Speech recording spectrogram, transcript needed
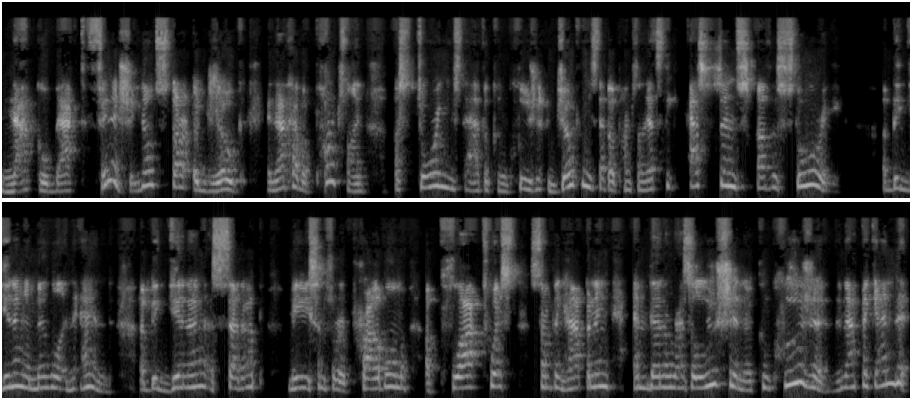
not go back to finish it. You don't start a joke and not have a punchline. A story needs to have a conclusion. A joke needs to have a punchline. That's the essence of a story a beginning, a middle, an end. A beginning, a setup, maybe some sort of problem, a plot twist, something happening, and then a resolution, a conclusion, an epic ending.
